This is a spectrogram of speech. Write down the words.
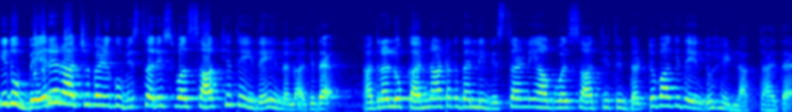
ಇದು ಬೇರೆ ರಾಜ್ಯಗಳಿಗೂ ವಿಸ್ತರಿಸುವ ಸಾಧ್ಯತೆ ಇದೆ ಎನ್ನಲಾಗಿದೆ. ಅದರಲ್ಲೂ ಕರ್ನಾಟಕದಲ್ಲಿ ವಿಸ್ತರಣೆಯಾಗುವ ಸಾಧ್ಯತೆ ದಟ್ಟವಾಗಿದೆ ಎಂದು ಹೇಳಲಾಗ್ತಾ ಇದೆ.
